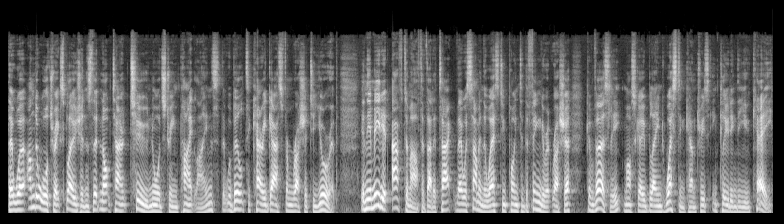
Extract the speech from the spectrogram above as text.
There were underwater explosions that knocked out two Nord Stream pipelines that were built to carry gas from Russia to Europe. In the immediate aftermath of that attack, there were some in the West who pointed the finger at Russia. Conversely, Moscow blamed Western countries, including the UK.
